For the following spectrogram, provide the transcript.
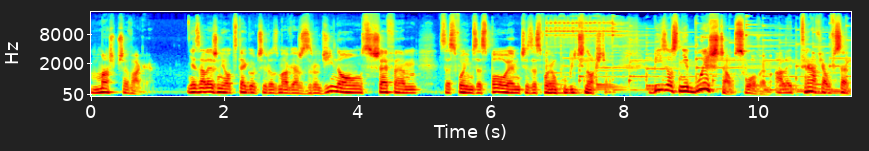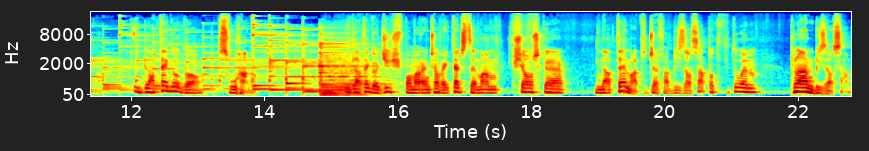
masz przewagę. Niezależnie od tego, czy rozmawiasz z rodziną, z szefem, ze swoim zespołem, czy ze swoją publicznością. Bizos nie błyszczał słowem, ale trafiał w sedno. I dlatego go słuchano. I dlatego dziś w pomarańczowej teczce mam książkę na temat Jeffa Bezosa pod tytułem Plan Bezosa.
